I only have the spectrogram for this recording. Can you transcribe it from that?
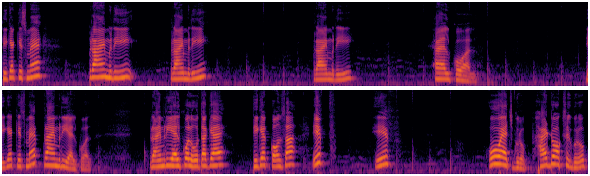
ठीक है किसमें प्राइमरी प्राइमरी प्राइमरी एल्कोहल ठीक है किसमें प्राइमरी एल्कोहल प्राइमरी एल्कोहल होता क्या है ठीक है कौन सा if if OH group, hydroxyl group,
